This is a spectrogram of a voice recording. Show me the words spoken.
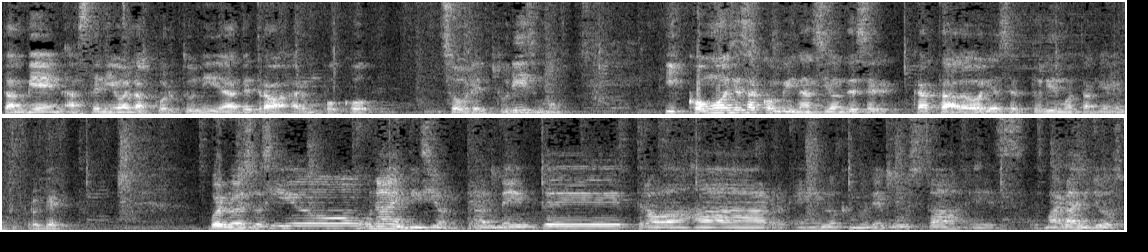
también has tenido la oportunidad de trabajar un poco sobre el turismo. ¿Y cómo es esa combinación de ser catador y hacer turismo también en tu proyecto? Bueno, eso ha sido una bendición. Realmente trabajar en lo que uno le gusta es, es maravilloso.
